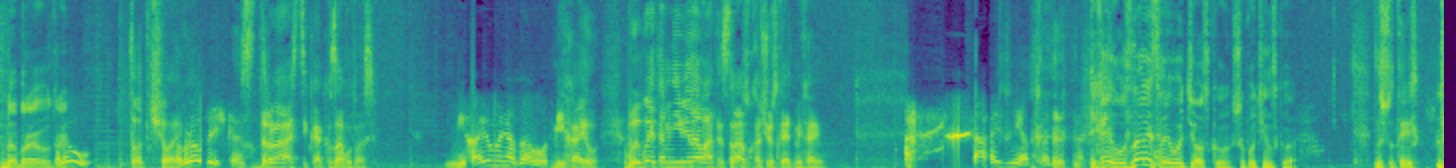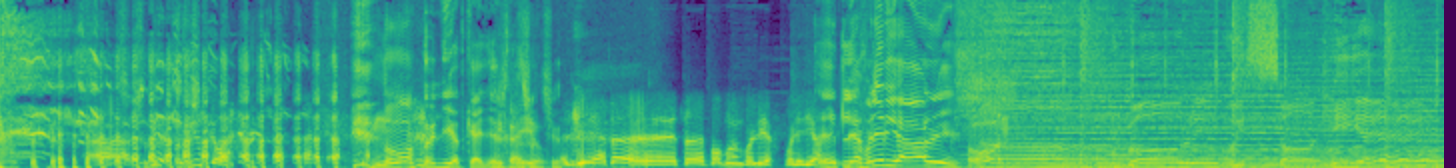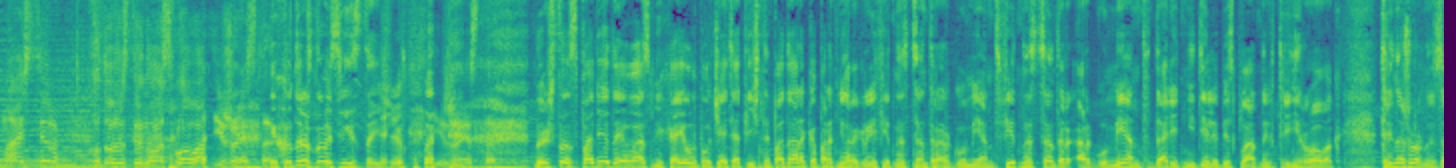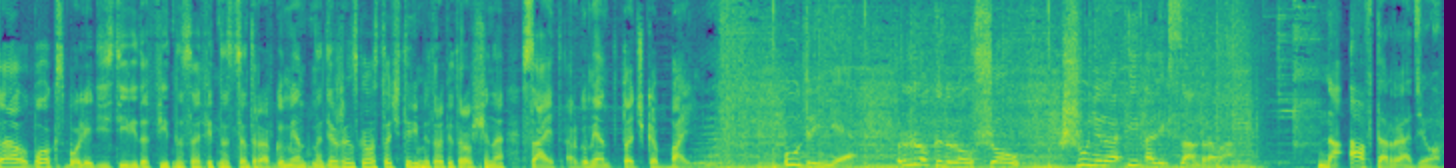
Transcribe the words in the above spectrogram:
Доброе утро. Алло, тот человек. доброе утречко. Здрасте, как зовут вас? Михаил меня зовут. Михаил. Вы в этом не виноваты, сразу хочу сказать, Михаил. Нет, абсолютно. Михаил, узнали своего тезку Шапутинского? Ну что ты... А? Ну, Ну нет, конечно. Михаил. шучу. Это, это, по-моему, Лев Валерьян. Это Лев Валерьянович. Мастер художественного слова и жеста. И художественного свиста еще. И жеста. Ну что, с победой вас, Михаил. Вы получаете отличный подарок. А партнер игры «Фитнес-центр Аргумент». «Фитнес-центр Аргумент» дарит неделю бесплатных тренировок. Тренажерный зал, бокс, более 10 видов фитнеса. «Фитнес-центр Аргумент» на Дзержинского, 104, метро Петровщина. Сайт аргумент.бай. Утреннее рок-н-ролл-шоу Шунина и Александрова на Авторадио.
